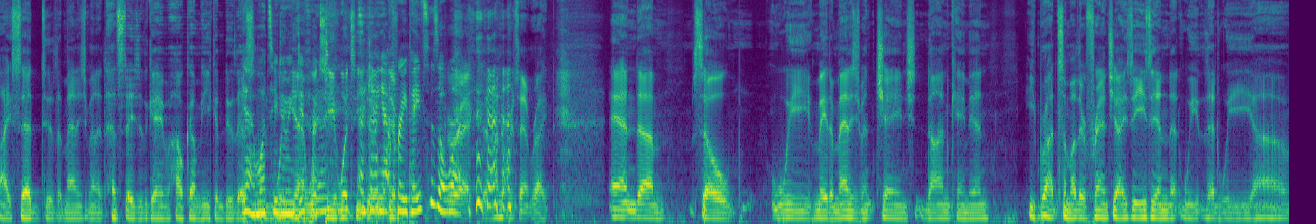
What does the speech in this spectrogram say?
I said to the management at that stage of the game, "How come he can do this? Yeah, what's he doing yeah, different? What's he What's he doing? Giving out free pizzas or Correct, what? Correct, 100 percent right. And um, so we made a management change. Don came in. He brought some other franchisees in that we that we uh,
